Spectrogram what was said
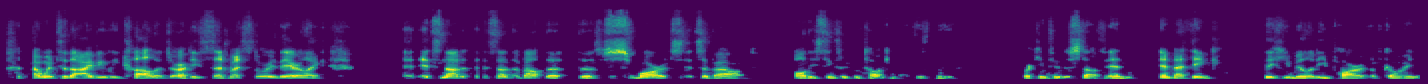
i went to the ivy league college. I already said my story there. Like it's not it's not about the the smarts. It's about all these things we've been talking about working through this stuff. And and i think the humility part of going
